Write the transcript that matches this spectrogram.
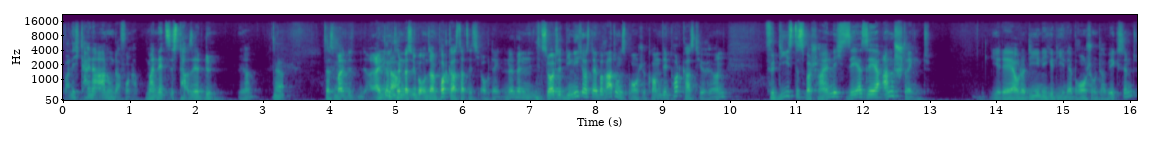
weil ich keine Ahnung davon habe. Mein Netz ist da sehr dünn. Ja? ja. Das mein, einige genau. können das über unseren Podcast tatsächlich auch denken. Ne? Wenn jetzt Leute, die nicht aus der Beratungsbranche kommen, den Podcast hier hören, für die ist es wahrscheinlich sehr, sehr anstrengend. Der oder diejenige, die in der Branche unterwegs sind,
